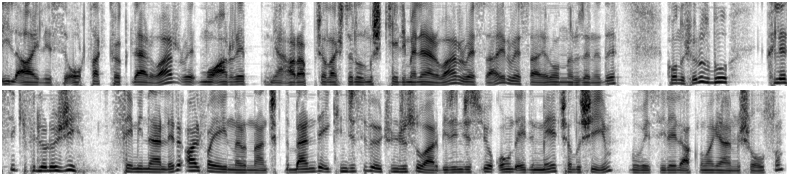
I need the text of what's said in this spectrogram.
dil ailesi, ortak kökler var ve muarrep yani Arapçalaştırılmış kelimeler var vesaire vesaire onlar üzerine de konuşuruz. Bu klasik filoloji seminerleri Alfa yayınlarından çıktı. Bende ikincisi ve üçüncüsü var. Birincisi yok onu da edinmeye çalışayım. Bu vesileyle aklıma gelmiş olsun.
